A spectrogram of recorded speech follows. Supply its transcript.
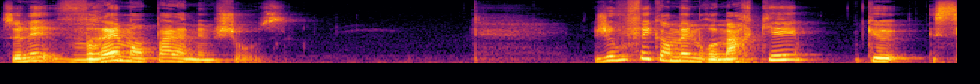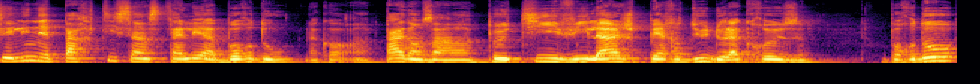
ce n'est vraiment pas la même chose. Je vous fais quand même remarquer que Céline est partie s'installer à Bordeaux, d'accord? Hein, Pas dans un petit village perdu de la Creuse. Bordeaux,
